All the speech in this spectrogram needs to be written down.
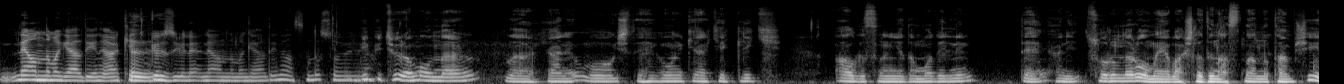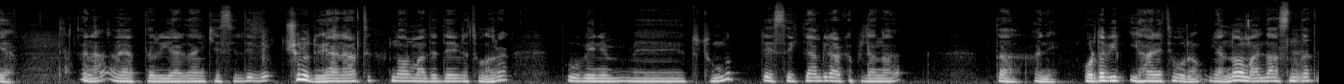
ne anlama geldiğini, erkek Evet. gözüyle ne anlama geldiğini aslında söylüyor. Bir, bir tür ama onlarla yani o işte hegemonik erkeklik algısının ya da modelinin de hani sorunları olmaya başladığını aslında anlatan bir şey ya. Hani ayakları yerden kesildi ve şunu diyor yani artık normalde devlet olarak bu benim e, tutumumu destekleyen bir arka plana da hani orada bir ihaneti vurum. Yani normalde aslında Evet.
